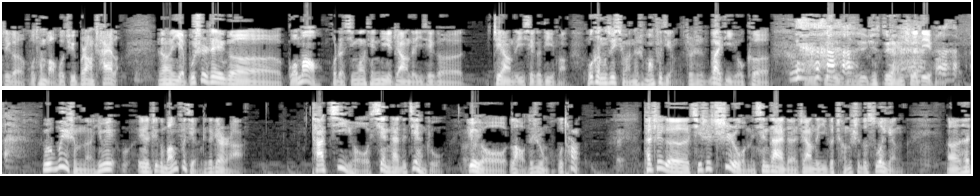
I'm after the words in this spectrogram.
这个胡同保护区不让拆了，嗯，也不是这个国贸或者星光天地这样的一些个。这样的一些个地方，我可能最喜欢的是王府井，就是外地游客最最最愿意去的地方。因为为什么呢？因为呃，这个王府井这个地儿啊，它既有现代的建筑，又有老的这种胡同。对，它这个其实是我们现在的这样的一个城市的缩影。呃，它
